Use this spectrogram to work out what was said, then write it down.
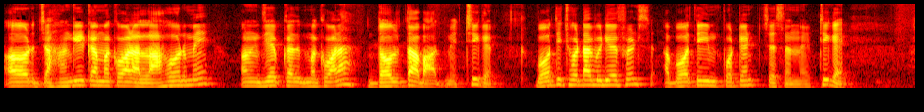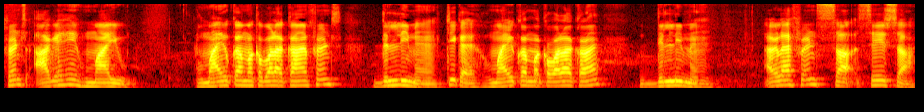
और जहांगीर का मकबरा लाहौर में, औरंगज़ेब का मकबरा दौलताबाद में, ठीक है? बहुत ही छोटा वीडियो है फ्रेंड्स और बहुत ही इंपॉर्टेंट सेशन है, ठीक है? फ्रेंड्स आगे है हुमायूं। हुमायूं का मकबरा कहाँ है फ्रेंड्स दिल्ली में है, ठीक है? हुमायूं का मकबरा कहाँ है? दिल्ली में है। अगला है फ्रेंड्स शेरशाह।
